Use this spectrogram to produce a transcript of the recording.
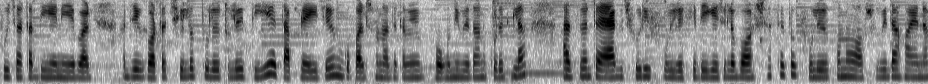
পূজাটা দিয়ে নিই এবার। আর যে কটা ছিল তুলে তুলে দিয়ে তারপরে এই যে গোপাল সোনাদের আমি ভোগ নিবেদন করে দিলাম। হাজব্যান্ড এক ঝুড়ি ফুল রেখে দিয়ে গেছিল বর্ষাতে, তো ফুলের কোনো অসুবিধা হয় না।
